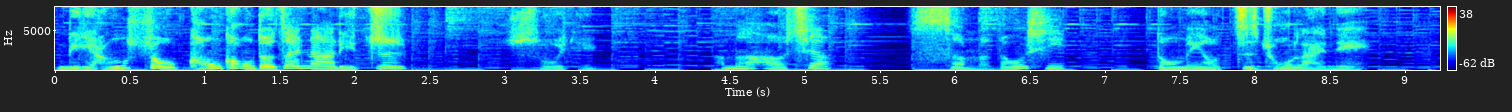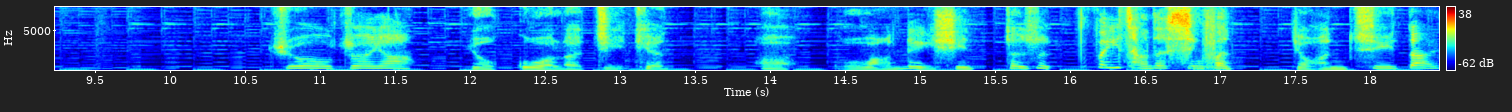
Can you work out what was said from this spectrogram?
两手空空的在那里织，所以他们好像什么东西都没有织出来呢。就这样，又过了几天，哦，国王内心真是非常的兴奋，又很期待。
